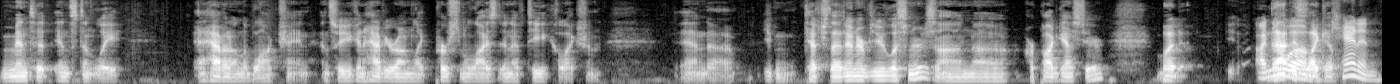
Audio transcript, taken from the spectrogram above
mint it instantly, and have it on the blockchain. And so you can have your own like personalized NFT collection. And uh, you can catch that interview, listeners, on uh, our podcast here. But I know That is um, like a- Canon.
